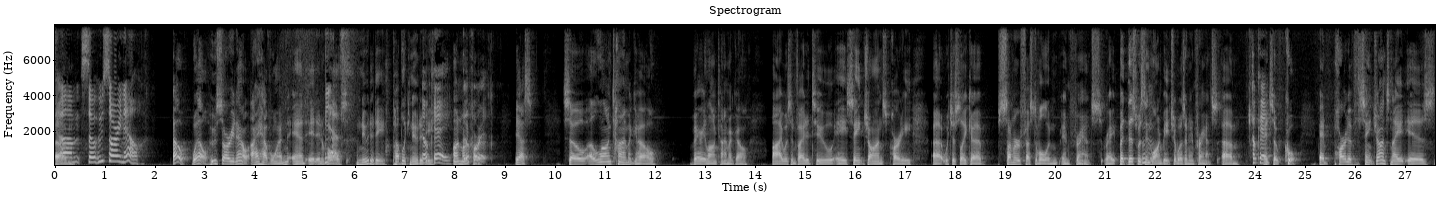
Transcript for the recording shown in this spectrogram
Um, so who's sorry now? Oh, well, who's sorry now? I have one, and it involves Yes. nudity, public nudity. Okay, On my part. it. Yes. So a long time ago, very long time ago, I was invited to a St. John's party, uh, which is like a summer festival in, in France, right? But this was in Long Beach. It wasn't in France. Um, Mm-hmm. Okay. And so, cool. And part of St. John's night is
